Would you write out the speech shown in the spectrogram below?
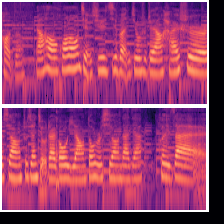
好的，然后黄龙景区基本就是这样，还是像之前九寨沟一样，都是希望大家可以在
